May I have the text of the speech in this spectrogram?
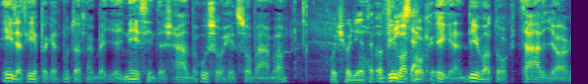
életképeket mutatnak be egy, egy négyszintes házba, 27 szobában, hogy hogy éltek a, a divatok, igen, divatok, tárgyak.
